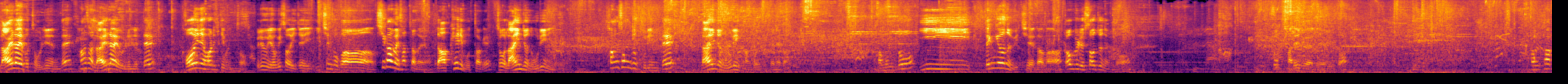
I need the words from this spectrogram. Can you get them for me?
라일라이부터 올리는데 항상 라일라이 올릴 때 거인의 허리띠부터. 그리고 여기서 이제 이 친구가 치감을 샀잖아요. 나 캐리 못하게? 저 라인전 올인이에요. 상성도 굴인데 라인전 올인 간 거예요 걔네가 가문도 이 땡겨오는 위치에다가 W 써주는 거. 꼭 잘해줘야 돼요, 이거. 평타.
